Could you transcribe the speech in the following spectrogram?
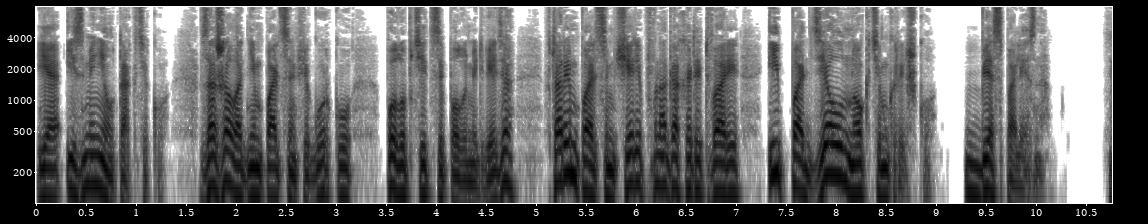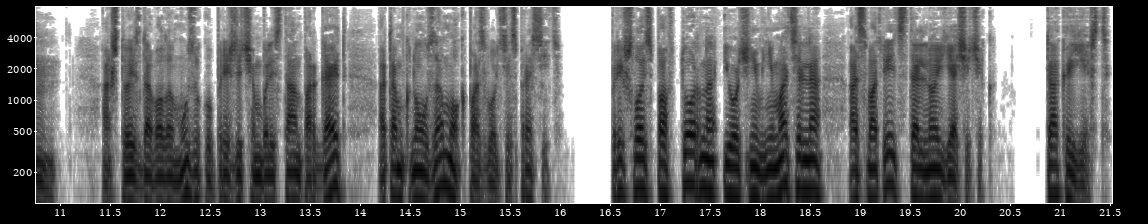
Я изменил тактику. Зажал одним пальцем фигурку полуптицы-полумедведя, вторым пальцем череп в ногах этой твари и подделал ногтем крышку. Бесполезно. Хм, а что издавало музыку, прежде чем баллистан Паргайт отомкнул замок, позвольте спросить? Пришлось повторно и очень внимательно осмотреть стальной ящичек. Так и есть.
